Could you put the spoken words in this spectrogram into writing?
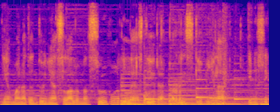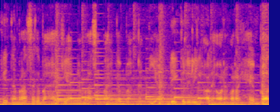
Yang mana tentunya selalu mensupport Lesti dan Rizky Bilar. Ini sih kita merasa kebahagiaan dan merasa bangga banget ya Dikelilingi oleh orang-orang hebat.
